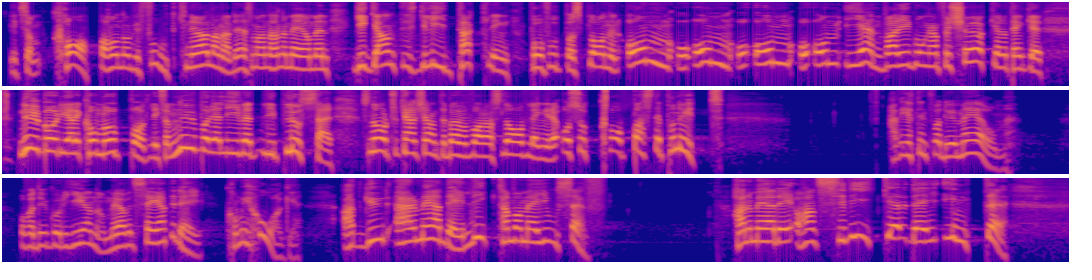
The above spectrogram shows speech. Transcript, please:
liksom kapa honom vid fotknölarna. Det är som att han är med om en gigantisk glidtackling på fotbollsplanen. Om och om och om och om igen. Varje gång han försöker och tänker, nu börjar det komma uppåt. Liksom, nu börjar livet bli plus här. Snart så kanske jag inte behöver vara slav längre. Och så kapas det på nytt. Jag vet inte vad du är med om och vad du går igenom. Men jag vill säga till dig, kom ihåg att Gud är med dig, likt han var med Josef. Han är med dig och han sviker dig inte.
